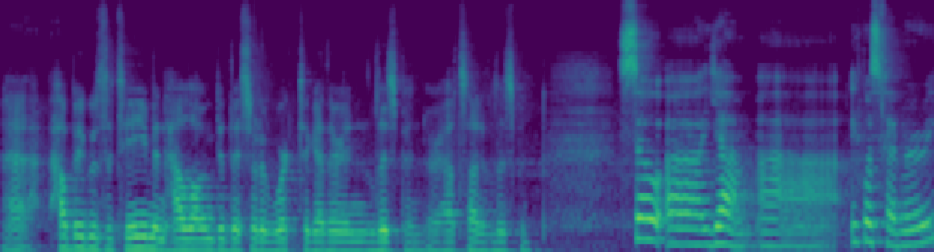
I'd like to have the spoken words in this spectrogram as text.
Uh, how big was the team and how long did they sort of work together in Lisbon or outside of Lisbon? So, uh, yeah, uh, it was February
